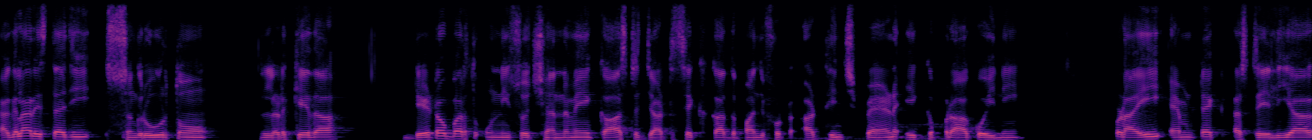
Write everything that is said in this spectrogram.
ਅਗਲਾ ਰਿਸ਼ਤਾ ਹੈ ਜੀ ਸੰਗਰੂਰ ਤੋਂ ਲੜਕੇ ਦਾ। Date of birth 1996 caste Jat Sikh ਕੱਦ 5 ਫੁੱਟ 8 ਇੰਚ, ਭੈਣ ਇੱਕ, ਭਰਾ ਕੋਈ ਨਹੀਂ। ਪੜ੍ਹਾਈ ਐਮਟੈਕ ਆਸਟ੍ਰੇਲੀਆ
